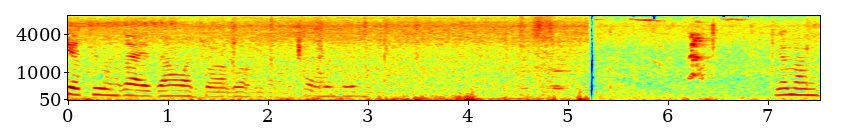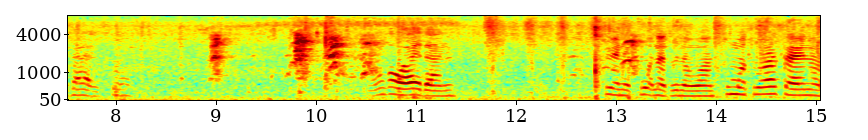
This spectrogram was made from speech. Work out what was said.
Stay tuned guys and watch what about go. Yeah man guys, so I'm go ahead and strain the coconut we don't want too much water you know.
